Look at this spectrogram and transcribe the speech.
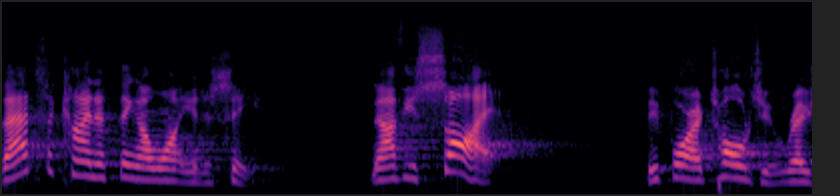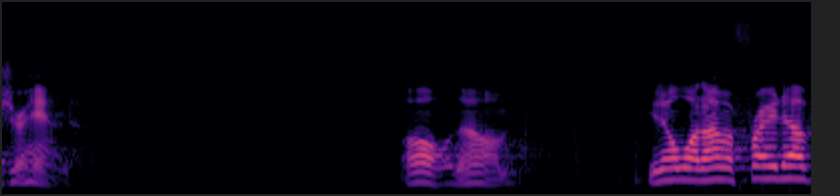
That's the kind of thing I want you to see. Now, if you saw it before I told you, raise your hand. Oh, no. You know what I'm afraid of?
